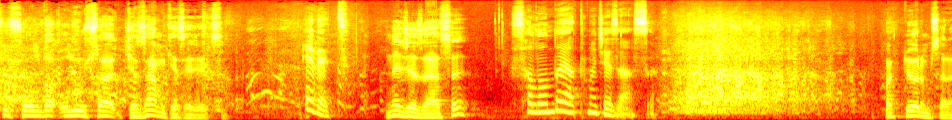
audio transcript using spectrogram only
Su solda olursa ceza mı keseceksin? Evet. Ne cezası? Salonda yatma cezası. Bak diyorum sana.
